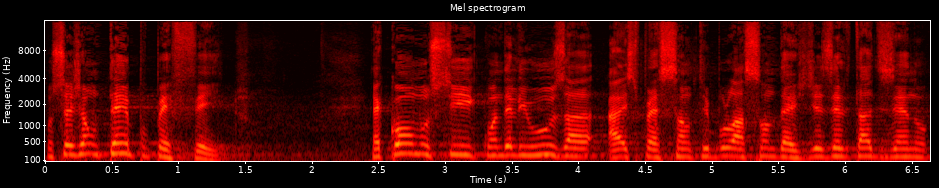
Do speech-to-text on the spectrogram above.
Ou seja, um tempo perfeito. É como se, quando ele usa a expressão tribulação dez dias, ele está dizendo:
